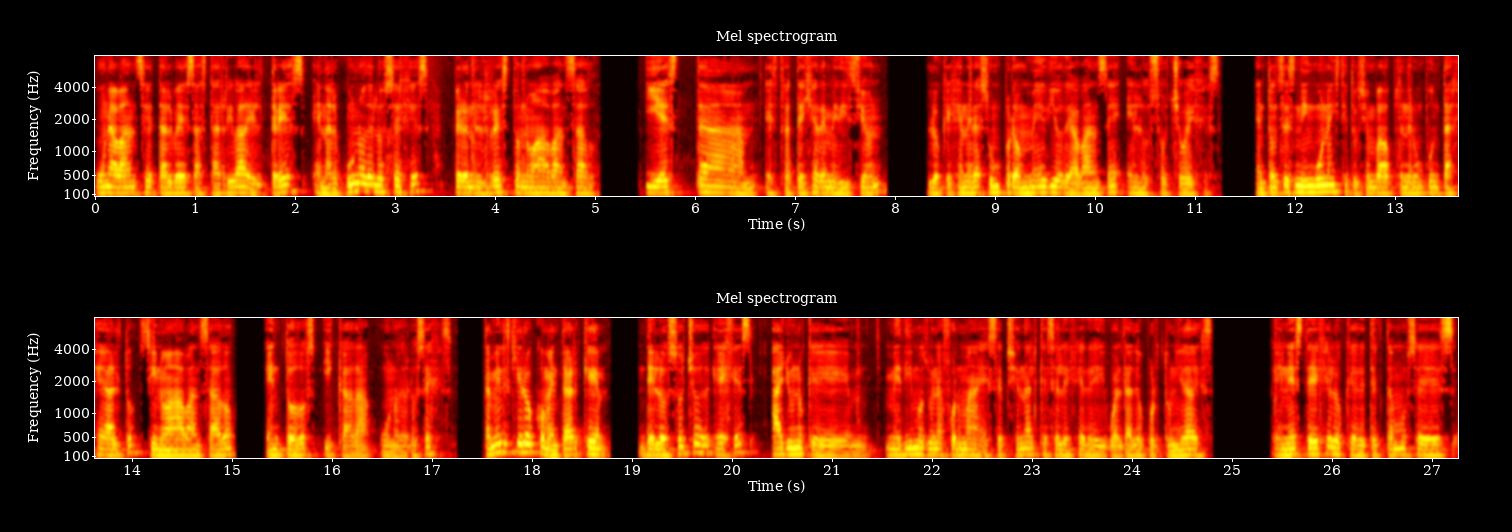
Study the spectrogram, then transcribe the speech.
un avance tal vez hasta arriba del 3 en alguno de los ejes, pero en el resto no ha avanzado. Y esta estrategia de medición lo que genera es un promedio de avance en los ocho ejes. Entonces ninguna institución va a obtener un puntaje alto si no ha avanzado en todos y cada uno de los ejes. También les quiero comentar que de los ocho ejes hay uno que medimos de una forma excepcional, que es el eje de igualdad de oportunidades. En este eje lo que detectamos es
